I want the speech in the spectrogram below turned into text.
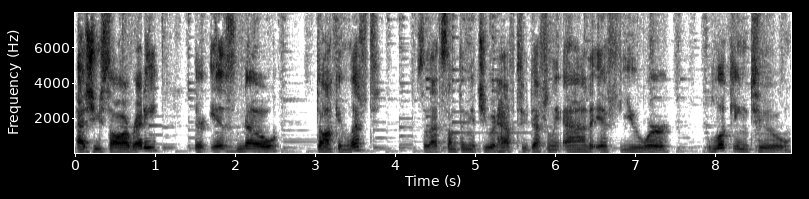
As you saw already, there is no dock and lift. So that's something that you would have to definitely add if you were looking to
